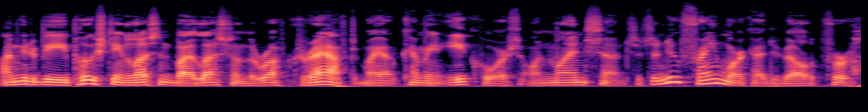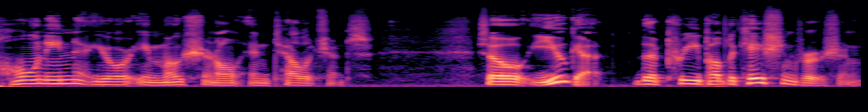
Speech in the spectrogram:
I'm going to be posting lesson by lesson the rough draft of my upcoming e course on MindSense. It's a new framework I developed for honing your emotional intelligence. So you get the pre publication version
